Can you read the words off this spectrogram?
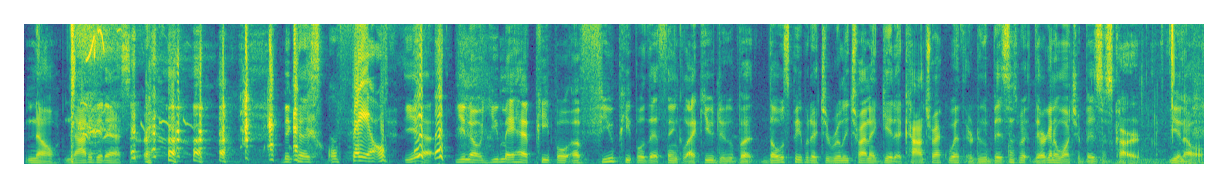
No, not a good answer. because or fail. yeah, you know, you may have people, a few people that think like you do, but those people that you're really trying to get a contract with or do business with, they're going to want your business card. You know,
